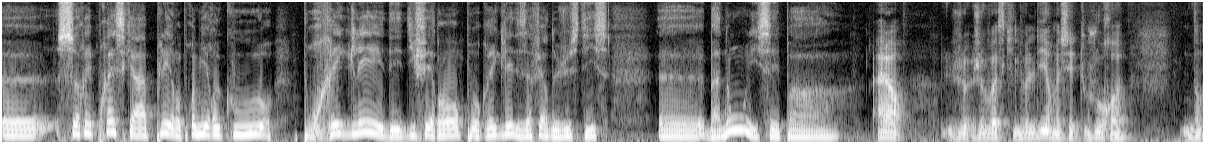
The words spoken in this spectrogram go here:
euh, seraient presque à appeler en premier recours pour régler des différends, pour régler des affaires de justice. Euh, bah non, il sait pas. Alors, je, vois ce qu'ils veulent dire, mais c'est toujours euh, dans,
